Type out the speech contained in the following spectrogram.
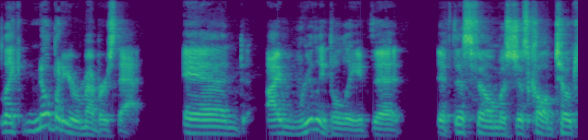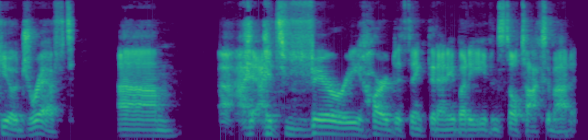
like nobody remembers that, and I really believe that if this film was just called Tokyo Drift, um, I, it's very hard to think that anybody even still talks about it.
